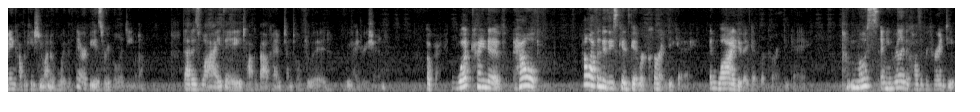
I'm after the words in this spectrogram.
main complication you want to avoid with therapy is cerebral edema. That is why they talk about kind of gentle fluid rehydration. Okay. What kind of how how often do these kids get recurrent DKA, and why do they get recurrent DKA? most, I mean, really the cause of recurrent D-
